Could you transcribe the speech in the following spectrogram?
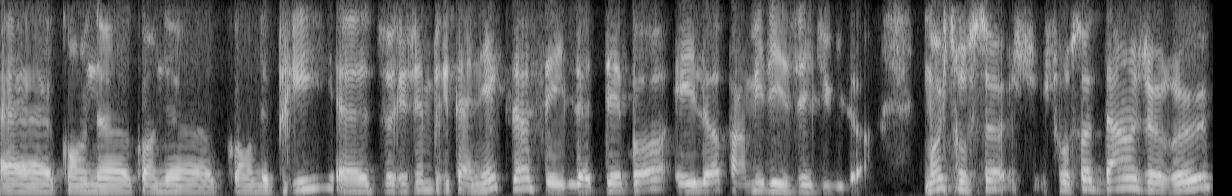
euh, qu'on a qu'on a qu'on a pris euh, du régime britannique, là, c'est le débat est là parmi les élus. Là. Moi, je trouve ça je trouve ça dangereux.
